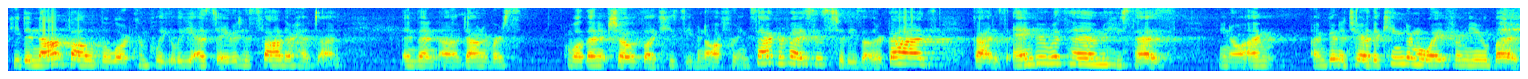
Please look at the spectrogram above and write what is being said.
He did not follow the Lord completely as David his father had done. And then uh, down in verse, well, then it shows like he's even offering sacrifices to these other gods. God is angry with him. He says, you know, I'm, I'm going to tear the kingdom away from you, but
